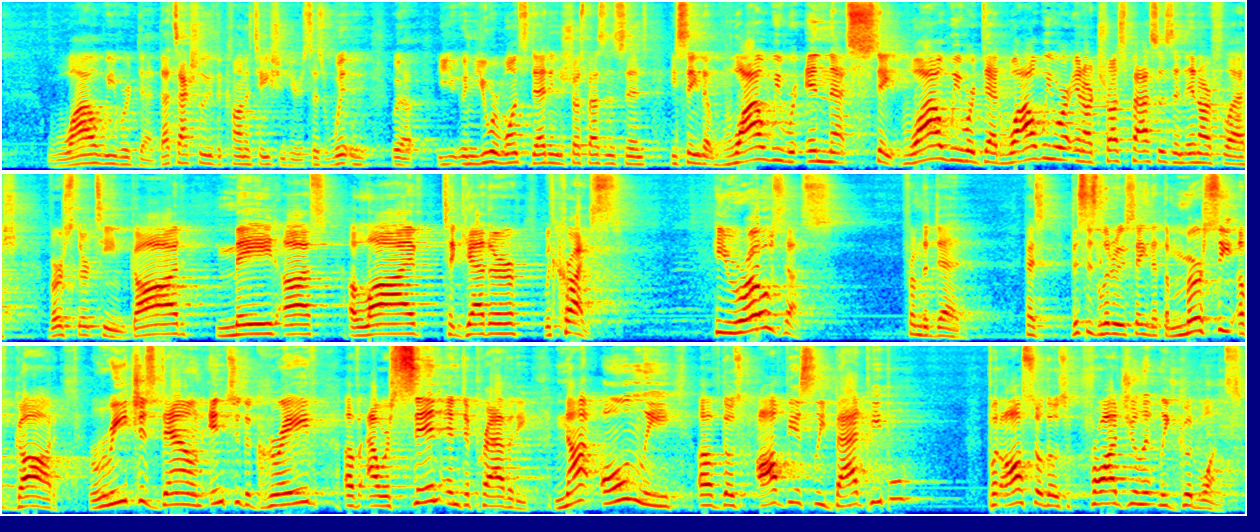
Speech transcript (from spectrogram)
while we were dead. That's actually the connotation here. It says, when, uh, you, were once dead in your trespasses and sins. He's saying that while we were in that state, while we were dead, while we were in our trespasses and in our flesh, verse 13, God made us alive together with Christ. He rose us from the dead. Guys, this is literally saying that the mercy of God reaches down into the grave of our sin and depravity, not only of those obviously bad people, but also those fraudulently good ones.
